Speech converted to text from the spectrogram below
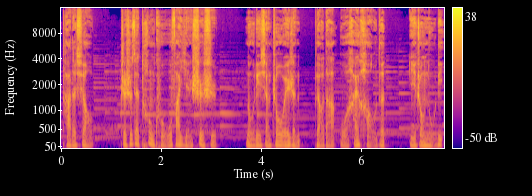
他的笑，只是在痛苦无法掩饰时，努力向周围人表达我还好的一种努力。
